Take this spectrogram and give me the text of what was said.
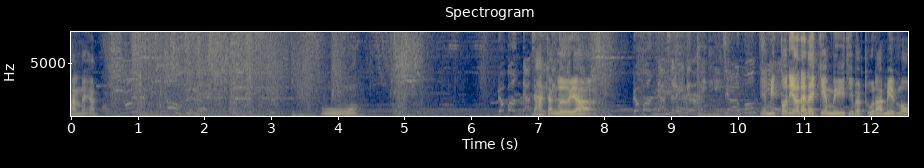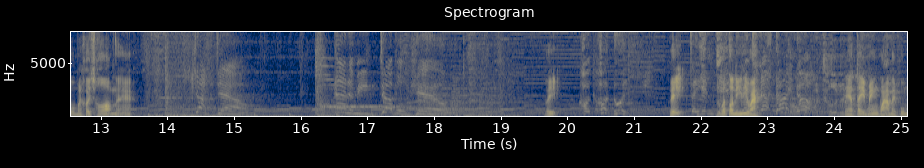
มันนะครับโอ้ระวังดักยากจังเลยอะระวังดักสเลเยอร์ให้ทีเนี่ยมีตัวเดียวแล้วในเกมนี้ที่แบบทูดาเมจเราไม่ค่อยชอบนะฮะ Shut down. Enemy double kill. เฮ้ยขอโทษด้วยเฮ้ยใจเย็นๆหรือว่าตัวนี้ดีวะชนได้นะไฮยาเตะแม่งว้าไปพุ่ม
